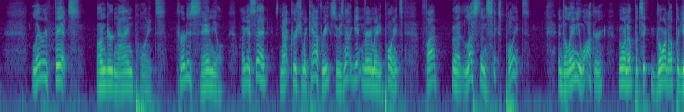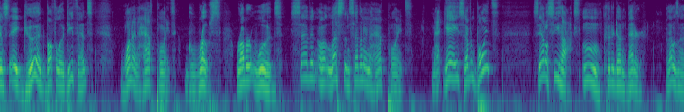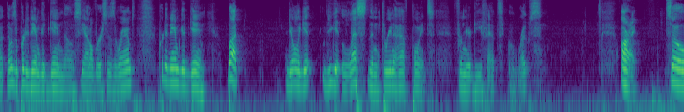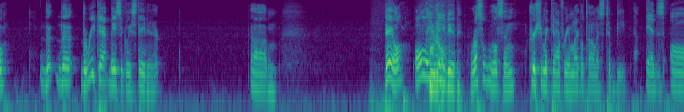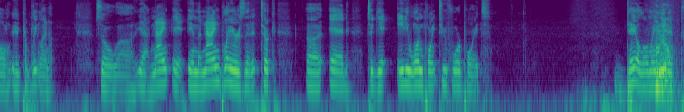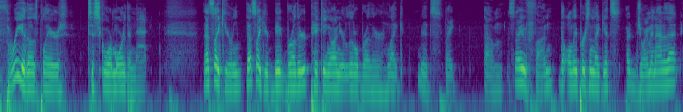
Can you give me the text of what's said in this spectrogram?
Larry Fitz under nine points. Curtis Samuel, like I said, it's not Christian McCaffrey, so he's not getting very many points. Five, uh, less than six points. And Delanie Walker going up, going up against a good Buffalo defense, one and a half points. Gross. Robert Woods, seven uh, less than seven and a half points. Matt Gay, seven points. Seattle Seahawks, mm, could have done better, but that was a that was a pretty damn good game though. Seattle versus the Rams, pretty damn good game. But you only get you get less than three and a half points from your defense. Gross. All right, so the the the recap basically stated it. Um, Dale only on. needed Russell Wilson, Christian McCaffrey, and Michael Thomas to beat Ed's all uh, complete lineup. So uh, yeah, nine in the nine players that it took uh, Ed to get 81.24 points. Dale only on. needed three of those players to score more than that. That's like your that's like your big brother picking on your little brother. Like it's like um, it's not even fun. The only person that gets enjoyment out of that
